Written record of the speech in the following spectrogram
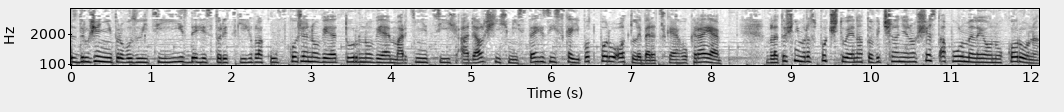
Združení provozující jízdy historických vlaků v Kořenově, Turnově, Martinicích a dalších místech získají podporu od Libereckého kraje. V letošním rozpočtu je na to vyčleněno 6,5 milionu korun.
